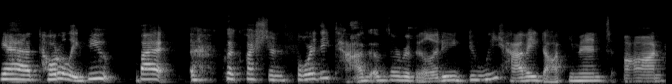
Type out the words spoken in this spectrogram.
Yeah, totally. Do you, but uh, quick question for the tag observability, do we have a document on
